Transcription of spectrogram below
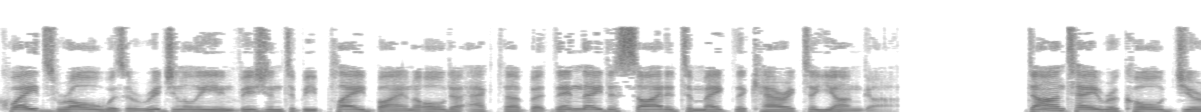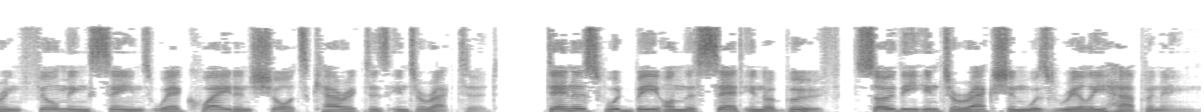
Quaid's role was originally envisioned to be played by an older actor but then they decided to make the character younger. Dante recalled during filming scenes where Quaid and Short's characters interacted, "...Dennis would be on the set in a booth, so the interaction was really happening.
